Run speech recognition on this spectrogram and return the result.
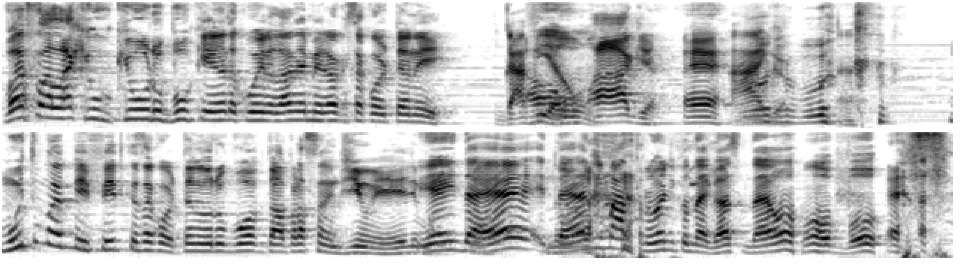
vai falar que o, que o urubu que anda com ele lá não é melhor que essa cortana aí. Gavião. A, a águia, é. águia. Urubu. Muito mais bem feito que essa cortana. O urubu dá um abraçandinho ele, E mano. ainda é, ainda é animatrônico o negócio, não é um robô. Essa,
